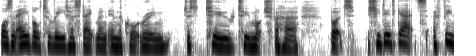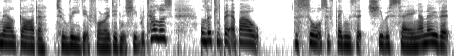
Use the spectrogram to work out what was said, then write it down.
wasn't able to read her statement in the courtroom, just too, too much for her. But she did get a female Garda to read it for her, didn't she? Would tell us a little bit about the sorts of things that she was saying. I know that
